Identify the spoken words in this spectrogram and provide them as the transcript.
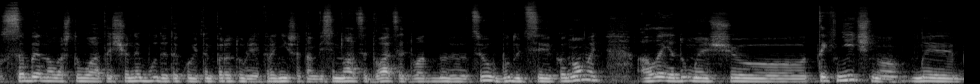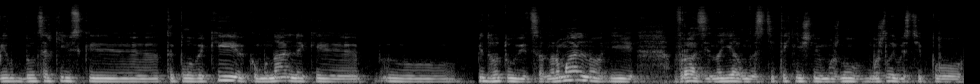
е, себе налаштувати, що не буде такої температури, як раніше, там 18, 20, 20, е, будуть всі економити. Але я думаю, що технічно ми, білоцерківські тепловики, комунальники підготуються нормально і в разі наявності технічної можливості по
